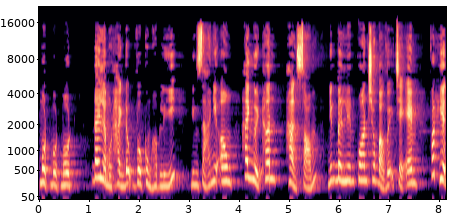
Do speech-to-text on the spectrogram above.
111. Đây là một hành động vô cùng hợp lý, nhưng giá như ông hay người thân, hàng xóm, những bên liên quan trong bảo vệ trẻ em phát hiện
